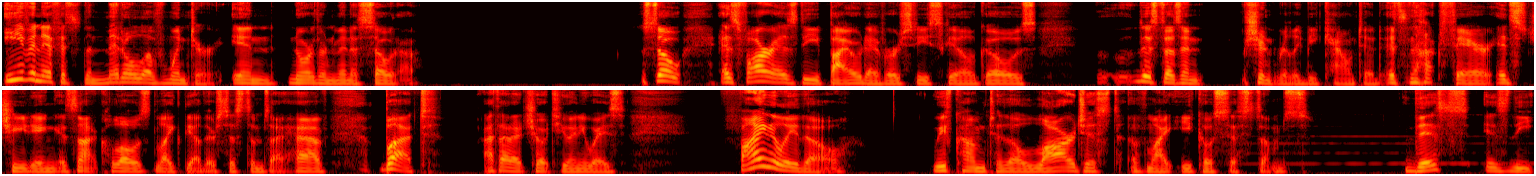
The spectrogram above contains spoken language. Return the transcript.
even if it's the middle of winter in northern Minnesota. So, as far as the biodiversity scale goes, this doesn't shouldn't really be counted. It's not fair. It's cheating. It's not closed like the other systems I have. But I thought I'd show it to you anyways. Finally, though, we've come to the largest of my ecosystems. This is the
